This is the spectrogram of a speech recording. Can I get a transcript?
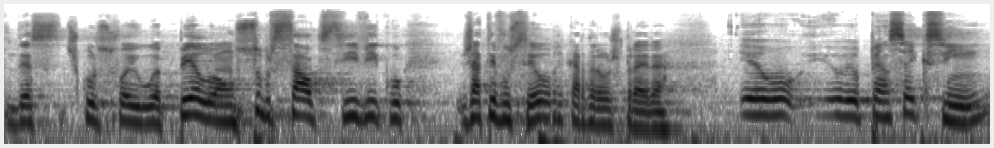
desse discurso foi o apelo a um sobressalto cívico. Já teve o seu, Ricardo Araújo Pereira? Eu, eu, eu pensei que sim,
